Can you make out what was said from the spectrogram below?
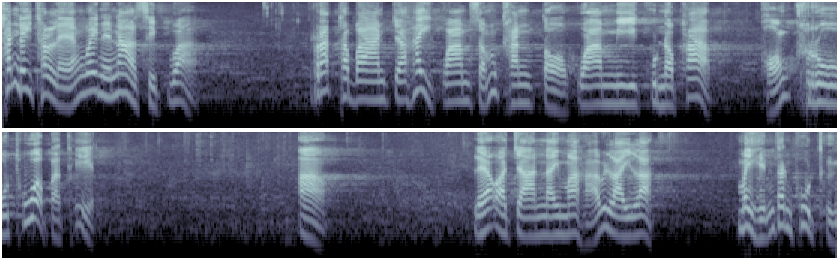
ท่านได้แถลงไว้ในหน้าสิบว่า รัฐบาลจะให้ความสำคัญต่อความมีคุณภาพของครูทั่วประเทศ อ้าว แล้วอาจารย์ในมหาวิทยาลัยล่ะ ไม่เห็นท่านพูดถึง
